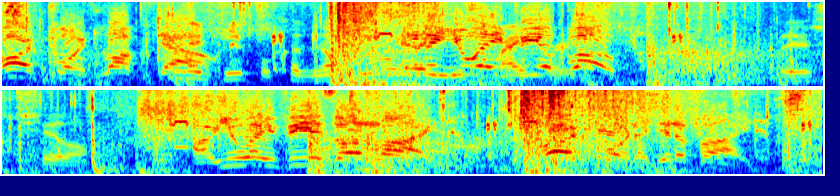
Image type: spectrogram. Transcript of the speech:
Hardpoint locked down. people because even really Enemy UAV above. They just chill. Our UAV is online. Hardpoint identified.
